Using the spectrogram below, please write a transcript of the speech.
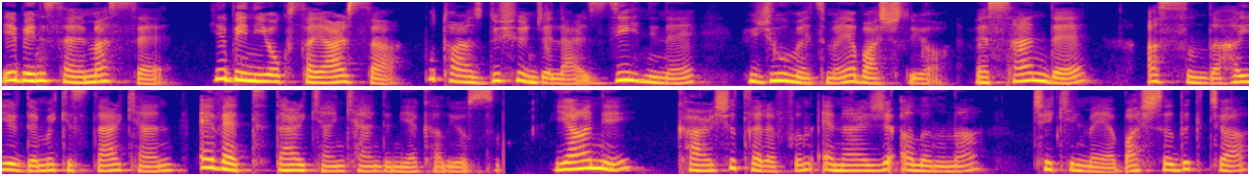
ya beni sevmezse, ya beni yok sayarsa bu tarz düşünceler zihnine hücum etmeye başlıyor ve sen de aslında hayır demek isterken evet derken kendini yakalıyorsun. Yani karşı tarafın enerji alanına çekilmeye başladıkça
